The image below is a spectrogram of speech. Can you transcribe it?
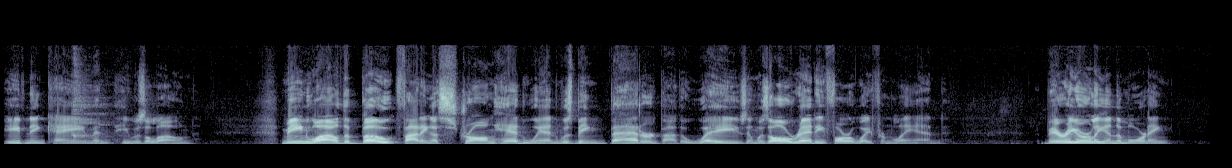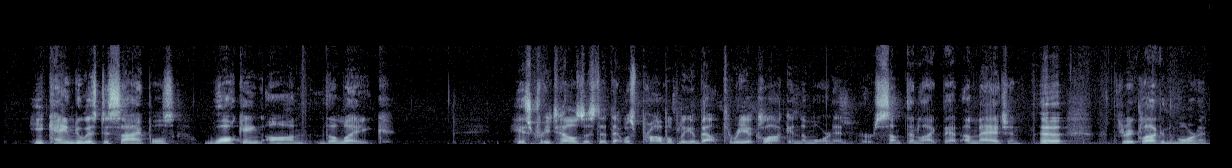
Evening came and he was alone. Meanwhile, the boat, fighting a strong headwind, was being battered by the waves and was already far away from land. Very early in the morning, he came to his disciples walking on the lake. History tells us that that was probably about 3 o'clock in the morning or something like that. Imagine 3 o'clock in the morning.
